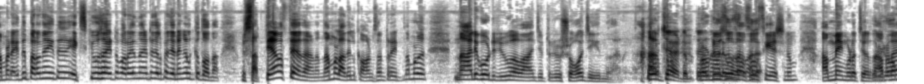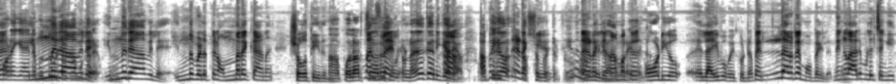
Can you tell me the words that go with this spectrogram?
നമ്മുടെ ഇത് പറഞ്ഞാൽ ഇത് എക്സ്ക്യൂസ് ആയിട്ട് പറയുന്നതായിട്ട് ചിലപ്പോൾ ജനങ്ങൾക്ക് തോന്നാം. ന- സത്യാവസ്ഥ ഏതാണ്? നമ്മൾ അതിൽ കോൺസെൻട്രേറ്റ് നമ്മൾ നാല് കോടി രൂപ വാങ്ങിച്ചിട്ടൊരു ഷോ ചെയ്യുന്നതാണ്. തീർച്ചയായിട്ടും. പ്രൊഡ്യൂസേഴ്സ് അസോസിയേഷനും അമ്മയും കൂടെ ചേർന്ന്. അവിടെ ഇന്ന് രാവിലെ ഇന്ന് രാവിലെ ഇന്ന് വെളുപ്പിന് ഒന്നരക്കാണ് ഷോ തീരുന്നത്. മനസ്സിലായില്ലേ? അപ്പൊ ഇതിനിടയ്ക്ക് നമുക്ക് ഓഡിയോ ലൈവ് പോയിക്കൊണ്ട് അപ്പൊ എല്ലാവരുടെയും മൊബൈൽ നിങ്ങൾ ആരും വിളിച്ചെങ്കിൽ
